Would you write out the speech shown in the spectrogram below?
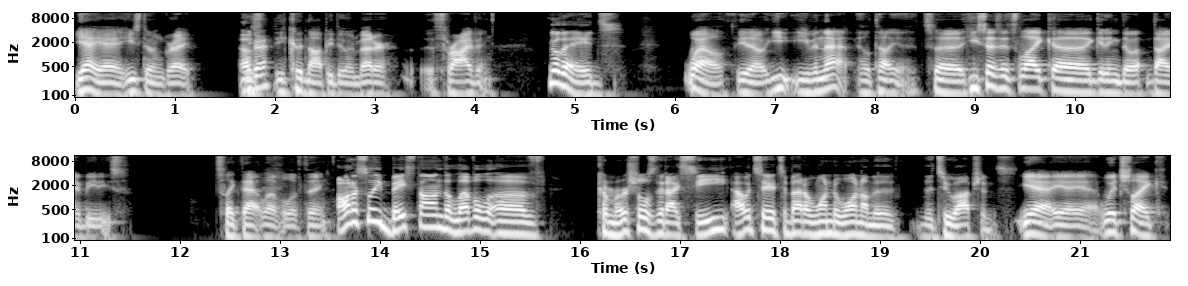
Yeah, yeah, he's doing great. He's- Okay. he could not be doing better. Thriving. Well, the AIDS. Well, you know, e- even that he'll tell you. It's uh, he says it's like uh, getting di- diabetes. It's like that level of thing. Honestly, based on the level of commercials that I see, I would say it's about a one to one on the the two options. Yeah, yeah, yeah. Which like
